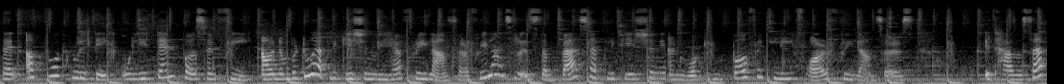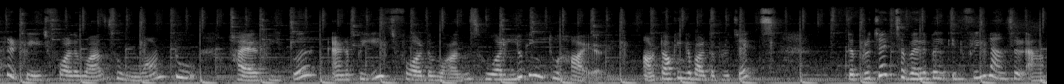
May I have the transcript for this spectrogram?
then Upwork will take only 10% fee. Now number two application we have Freelancer. Freelancer is the best application and working perfectly for freelancers. It has a separate page for the ones who want to hire people and a page for the ones who are looking to hire. Now talking about the projects, the projects available in Freelancer app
